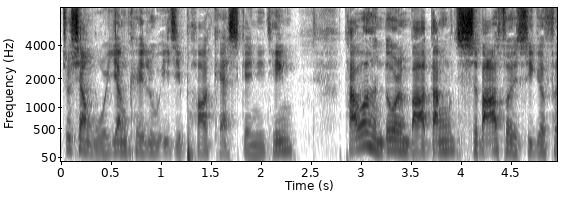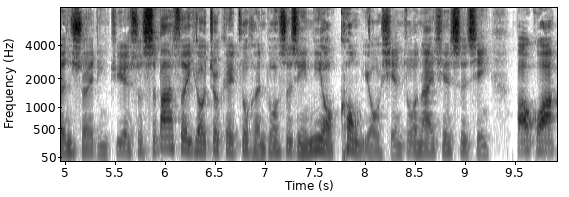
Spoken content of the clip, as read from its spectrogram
就像我一样，可以录一集 podcast 给你听。台湾很多人把它当十八岁是一个分水岭，觉得说十八岁以后就可以做很多事情，你有空有闲做那一些事情，包括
